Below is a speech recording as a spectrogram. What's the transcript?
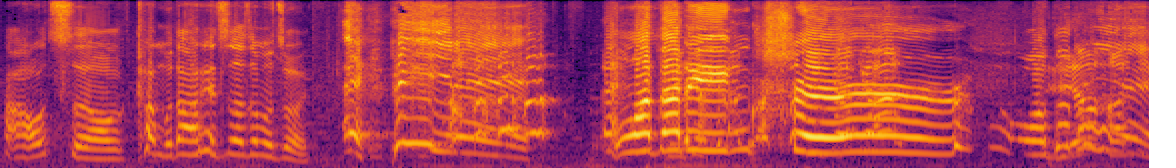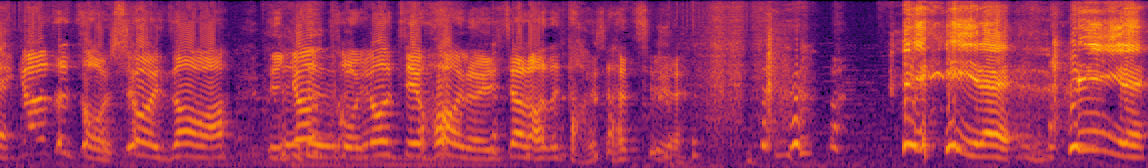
他 好扯哦，看不到可以射这么准。哎屁嘞，我的零食！我的你要妈！你刚刚在走秀，你知道吗？你刚刚左右间晃了一下，然后再倒下去了。屁嘞屁嘞，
